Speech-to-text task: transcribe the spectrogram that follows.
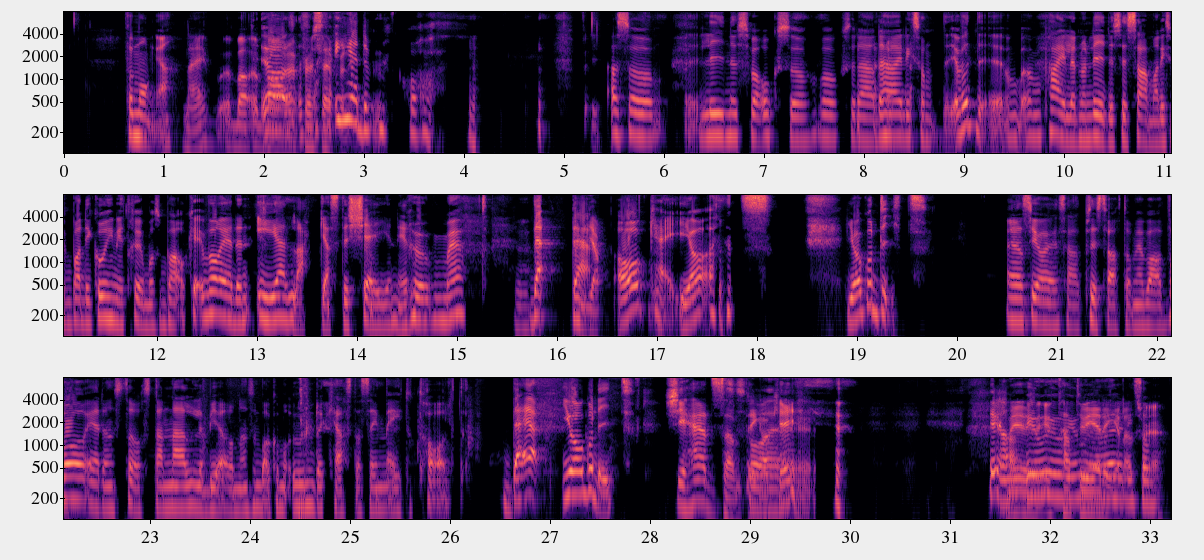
För många? Nej, b- ba, bara Ja, Persephone. är det? Åh. Alltså, Linus var också, var också där. Det här är liksom, jag vet inte om Pajlen och Linus är samma, liksom bara de går in i ett rum och så bara, okej, var är den elakaste tjejen i rummet? Där, där. Japp. Okej, jag, jag går dit. Medan jag är så här, precis tvärtom, jag bara, var är den största nallebjörnen som bara kommer underkasta sig mig totalt? Där, jag går dit. She had something, Så, eh, okej? Ja, Det är jo, tatueringarna liksom- tror jag.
